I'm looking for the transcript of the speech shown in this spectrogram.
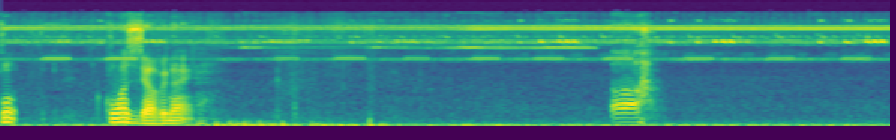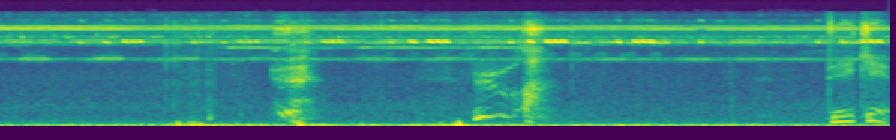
ここここマジで危ないああううわでけえ。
